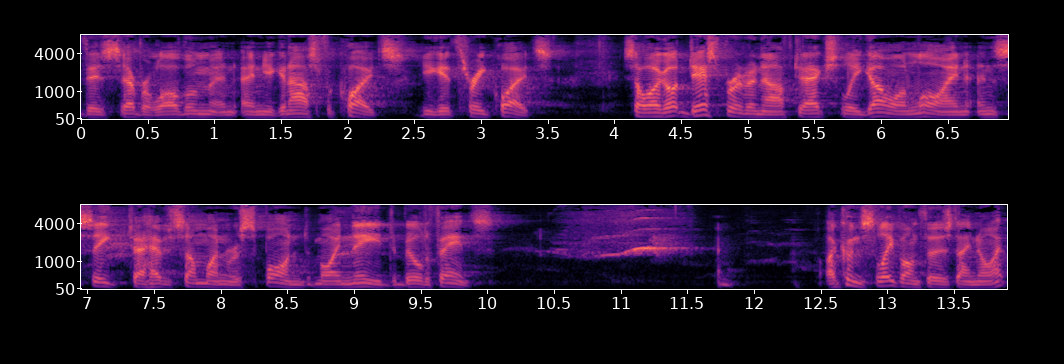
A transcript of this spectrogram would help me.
there's several of them and, and you can ask for quotes. You get three quotes. So I got desperate enough to actually go online and seek to have someone respond to my need to build a fence. I couldn't sleep on Thursday night.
